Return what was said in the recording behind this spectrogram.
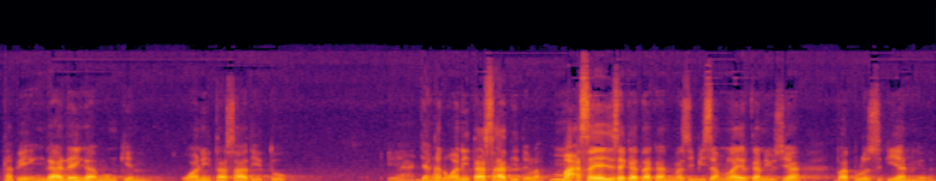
Tapi nggak ada yang nggak mungkin. Wanita saat itu, ya jangan wanita saat itulah. Mak saya aja saya katakan masih bisa melahirkan di usia 40 sekian gitu.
